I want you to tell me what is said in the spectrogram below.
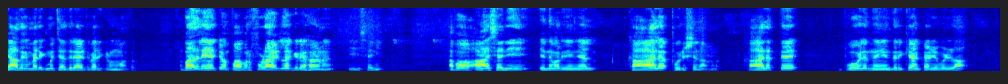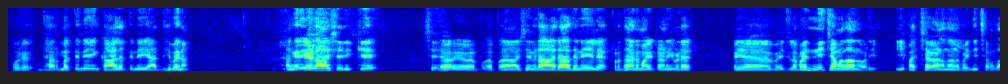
ജാതകം വരയ്ക്കുമ്പോൾ ചതുരായിട്ട് വരയ്ക്കണമെന്ന് മാത്രം. അപ്പോൾ അതിൽ ഏറ്റവും പവർഫുൾ ആയിട്ടുള്ള ഗ്രഹമാണ് ഈ ശനി. അപ്പോൾ ആ ശനി എന്ന് പറഞ്ഞു കഴിഞ്ഞാൽ കാലപുരുഷനാണ്. കാലത്തെ പോലും നിയന്ത്രിക്കാൻ കഴിവുള്ള ഒരു ധർമ്മത്തിന്റെയും കാലത്തിന്റെയും അധിപനാണ്. അങ്ങനെയുള്ള ശനിക്ക് ശനിയുടെ ആരാധനയിൽ പ്രധാനമായിട്ടാണ് ഇവിടെ ചില വന്യച്ചമത എന്ന് പറയും. ഈ പച്ച കാണുന്നതാണ് വന്യച്ചമത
